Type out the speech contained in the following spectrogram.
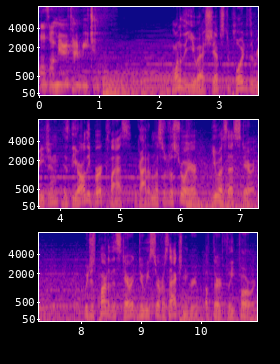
of our maritime region. One of the U.S. ships deployed to the region is the Arleigh Burke-class guided missile destroyer USS Sterett, which is part of the Sterett Dewey Surface Action Group of 3rd Fleet Forward.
